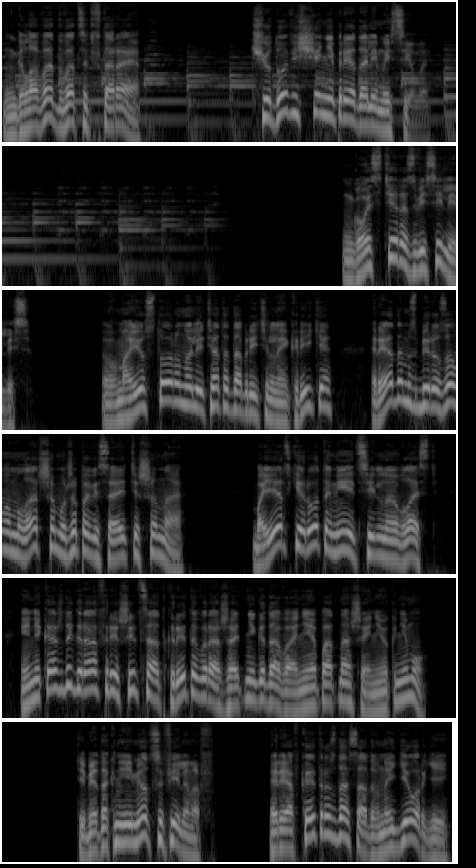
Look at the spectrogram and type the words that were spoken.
Глава 22. Чудовище непреодолимой силы. Гости развеселились. В мою сторону летят одобрительные крики, рядом с Бирюзовым-младшим уже повисает тишина. Боярский род имеет сильную власть, и не каждый граф решится открыто выражать негодование по отношению к нему. «Тебе так не имется, Филинов!» — рявкает раздосадованный Георгий.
